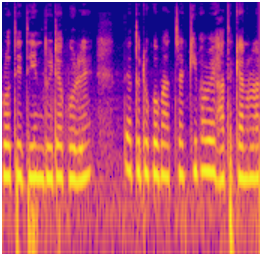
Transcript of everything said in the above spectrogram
প্রতিদিন দুইটা করে। এতটুকু বাচ্চা কীভাবে হাতে ক্যানোলা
